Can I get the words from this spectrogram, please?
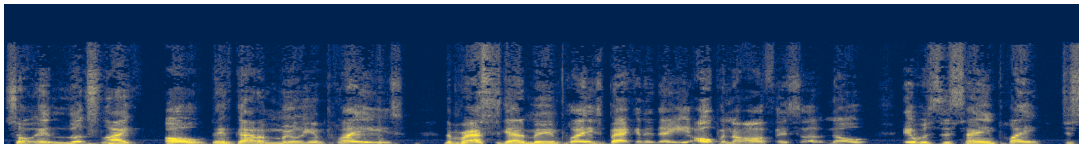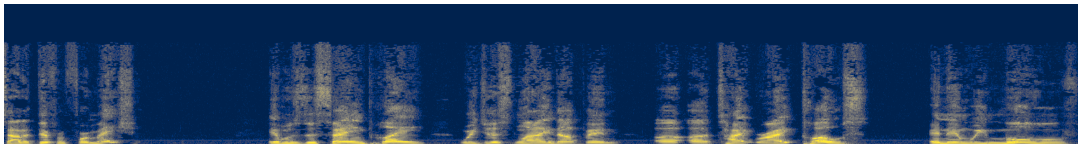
So it looks like, oh, they've got a million plays. Nebraska's got a million plays back in the day. He opened the offense up. No, it was the same play, just out of different formation. It was the same play. We just lined up in a, a tight right close, and then we move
